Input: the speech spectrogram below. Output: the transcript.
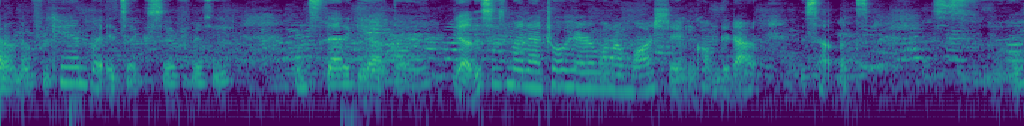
I don't know if you can, but it's like so frizzy and staticky out there. Yeah, this is my natural hair when I washed it and combed it out. This is how it looks. So,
